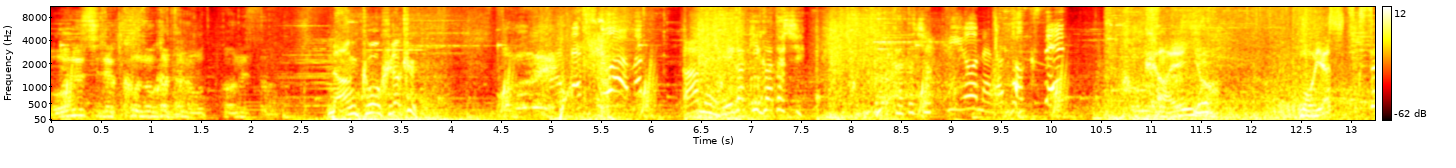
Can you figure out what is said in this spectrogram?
お主でこの刀を試す難攻不落雨描きがたし形フィオナの特性。火炎よ。燃やし尽くせ。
